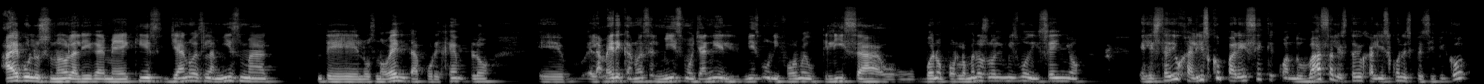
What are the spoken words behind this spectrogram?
ha evolucionado la Liga MX? Ya no es la misma de los 90, por ejemplo. Eh, el América no es el mismo, ya ni el mismo uniforme utiliza, o bueno, por lo menos no el mismo diseño. El Estadio Jalisco parece que cuando vas al Estadio Jalisco en específico,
